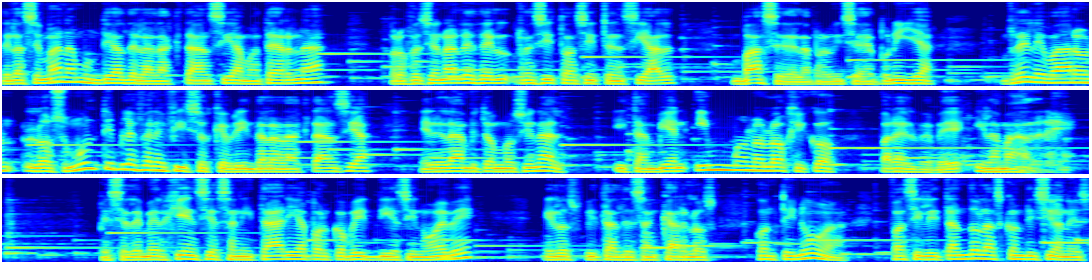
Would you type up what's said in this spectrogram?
de la Semana Mundial de la Lactancia Materna, profesionales del recinto asistencial base de la provincia de Punilla relevaron los múltiples beneficios que brinda la lactancia en el ámbito emocional y también inmunológico para el bebé y la madre. Pese a la emergencia sanitaria por COVID-19, el Hospital de San Carlos continúa facilitando las condiciones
